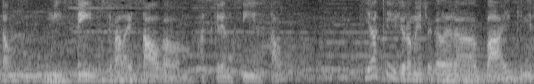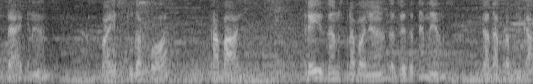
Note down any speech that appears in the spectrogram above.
tá um, um incêndio, você vai lá e salva as criancinhas e tal. E aqui geralmente a galera vai, que me segue, né? Vai estudar fora, trabalha, três anos trabalhando, às vezes até menos, já dá para aplicar.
